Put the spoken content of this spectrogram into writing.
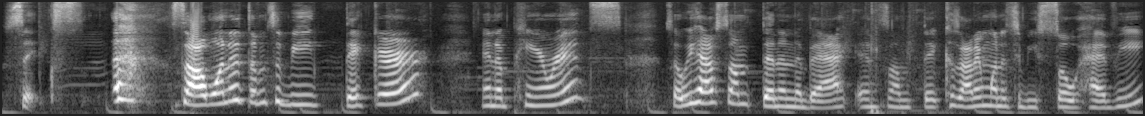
six. so I wanted them to be thicker in appearance. So we have some thin in the back and some thick because I didn't want it to be so heavy.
